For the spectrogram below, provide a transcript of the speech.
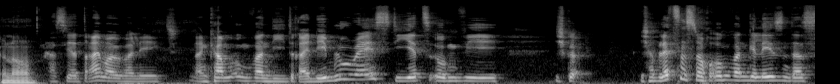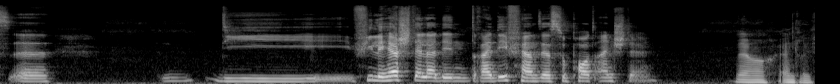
genau. Hast du ja dreimal überlegt. Dann kamen irgendwann die 3D Blu-rays, die jetzt irgendwie. Ich, ich habe letztens noch irgendwann gelesen, dass äh, die viele Hersteller den 3D-Fernseher-Support einstellen. Ja, endlich.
